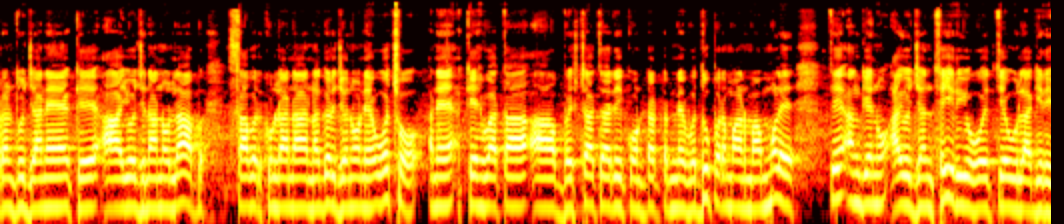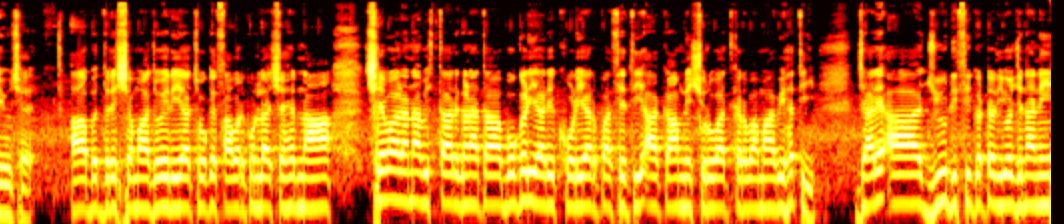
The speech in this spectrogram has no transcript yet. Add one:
પરંતુ જાણે કે આ યોજનાનો લાભ સાવરકુંડલાના નગરજનોને ઓછો અને કહેવાતા આ ભ્રષ્ટાચારી કોન્ટ્રાક્ટરને વધુ પ્રમાણમાં મળે તે અંગેનું આયોજન થઈ રહ્યું હોય તેવું લાગી રહ્યું છે. આપ દૃશ્યમાં જોઈ રહ્યા છો કે સાવરકુંડલા શહેરના છેવાડાના વિસ્તાર ગણાતા બોગડિયારી ખોડિયાર પાસેથી આ કામની શરૂઆત કરવામાં આવી હતી. જ્યારે આ જીયુડીસી ગટર યોજનાની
